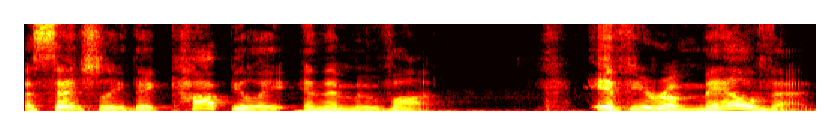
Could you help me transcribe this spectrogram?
Essentially, they copulate and then move on. If you're a male, then,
